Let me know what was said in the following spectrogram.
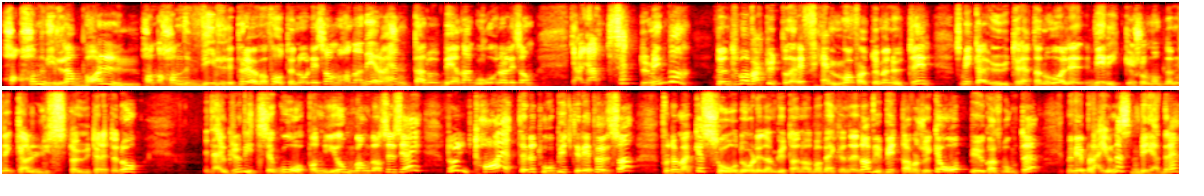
han, vil ha ball. Han, han vil prøve å få til noe, liksom. Han er nede og henter, og bena går, og liksom Ja, ja, sett dem inn, da! Den som har vært utpå der i 45 minutter, som ikke har utretta noe, eller virker som om de ikke har lyst til å utrette noe. Det er jo ikke noe vits i å gå på en ny omgang da, syns jeg. Da, ta ett eller to bytter i pausa. For de er ikke så dårlige, de gutta på benken i dag. Vi bytta oss ikke opp i utgangspunktet, men vi blei jo nesten bedre.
